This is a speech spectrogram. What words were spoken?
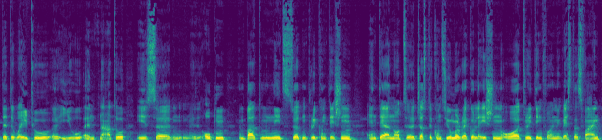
that the way to uh, EU and NATO is um, open, but needs certain precondition. And they are not uh, just a consumer regulation or treating foreign investors fine.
